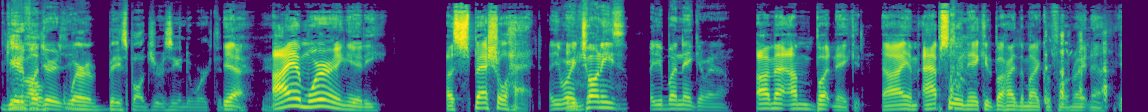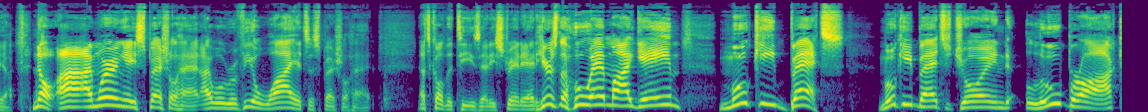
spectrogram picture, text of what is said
Beautiful I'll jersey. wear a baseball jersey into work today. Yeah. I am wearing Eddie a special hat. Are you wearing A- chonies? Or are you butt naked right now? I'm I'm butt naked. I am absolutely naked behind the microphone right now. Yeah. No, I, I'm wearing a special hat. I will reveal why it's a special hat. That's called the tease, Eddie. Straight ahead. Here's the Who Am I game. Mookie Betts. Mookie Betts joined Lou Brock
